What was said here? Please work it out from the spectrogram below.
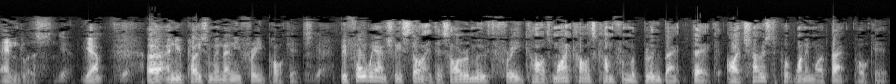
endless. Yeah. Yeah? Uh, and you place them in any three pockets. Before we actually started this, I removed three cards. My cards come from a blue back deck. I chose to put one in my back pocket.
